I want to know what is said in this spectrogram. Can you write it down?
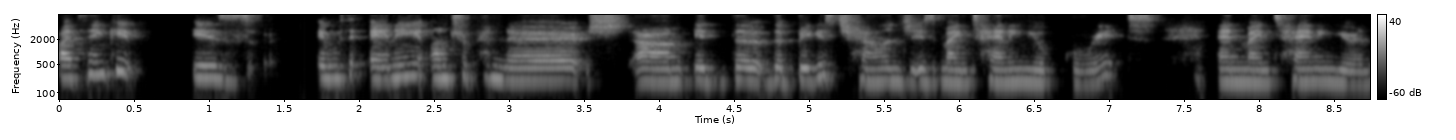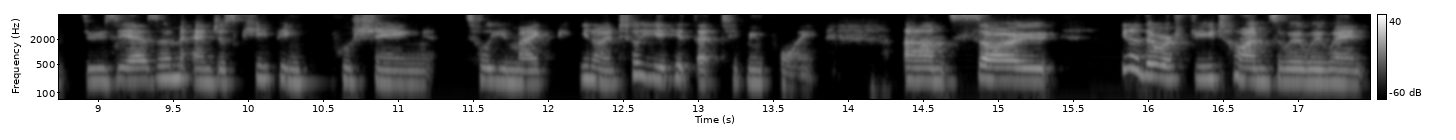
I think it is with any entrepreneur, um, it, the the biggest challenge is maintaining your grit and maintaining your enthusiasm and just keeping pushing till you make you know until you hit that tipping point. Um, so, you know, there were a few times where we went,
